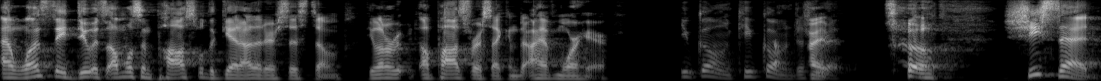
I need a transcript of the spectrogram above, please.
And once they do, it's almost impossible to get out of their system. You want to? I'll pause for a second. I have more here. Keep going. Keep going. Just right. So she said,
